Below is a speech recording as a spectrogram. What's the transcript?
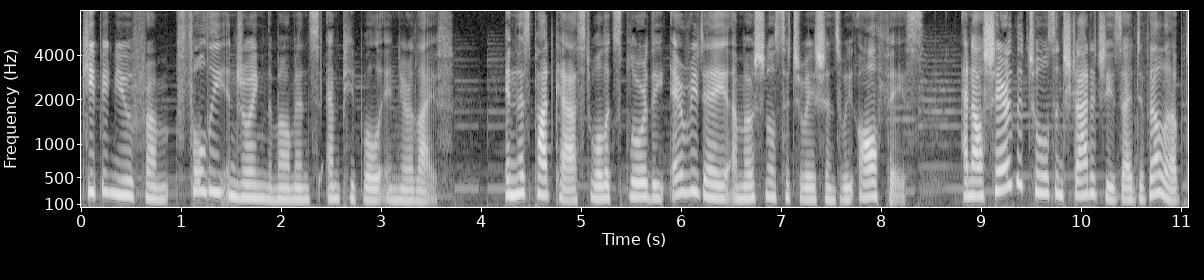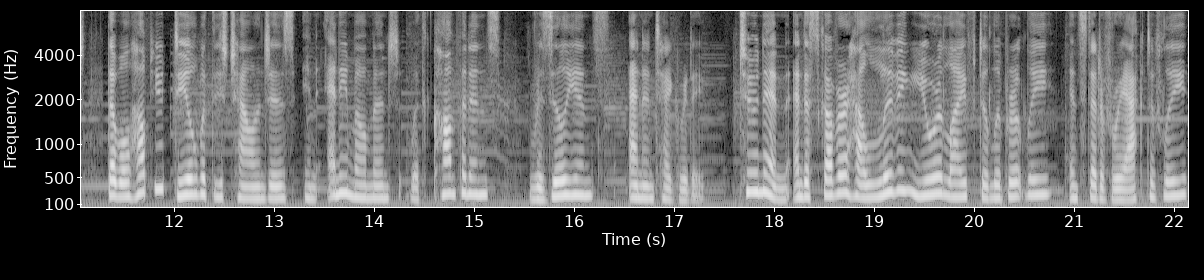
keeping you from fully enjoying the moments and people in your life. In this podcast, we'll explore the everyday emotional situations we all face and I'll share the tools and strategies I developed that will help you deal with these challenges in any moment with confidence, resilience, and integrity. Tune in and discover how living your life deliberately instead of reactively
